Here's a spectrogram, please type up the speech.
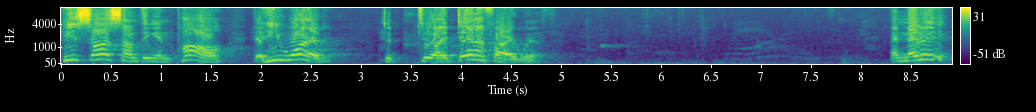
He saw something in Paul that he wanted to, to identify with. And maybe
